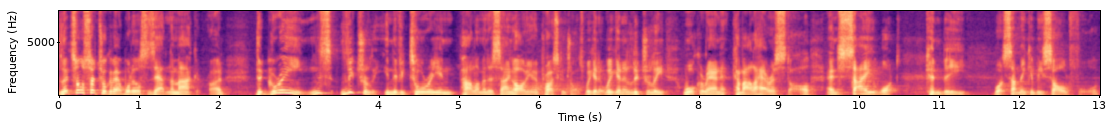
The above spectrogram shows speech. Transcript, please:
let's also talk about what else is out in the market, right? The Greens, literally in the Victorian Parliament, are saying, "Oh, you know, price controls. We're going to we're going to literally walk around Kamala Harris style and say what can be what something can be sold for."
